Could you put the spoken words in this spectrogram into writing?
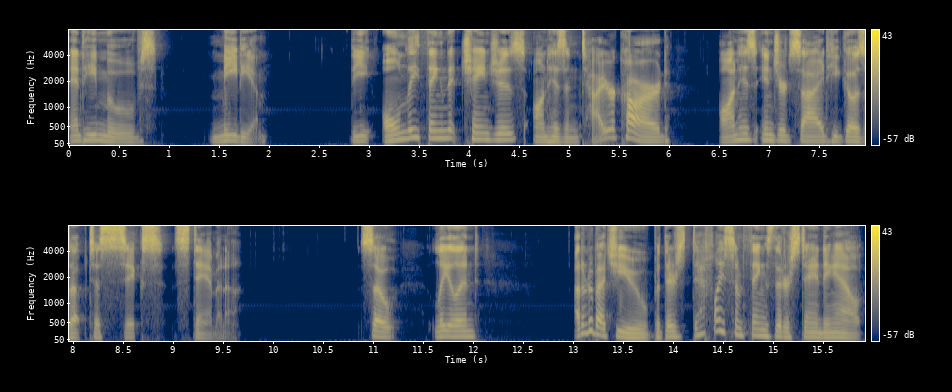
and he moves medium. The only thing that changes on his entire card, on his injured side, he goes up to six stamina. So, Leland, I don't know about you, but there's definitely some things that are standing out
